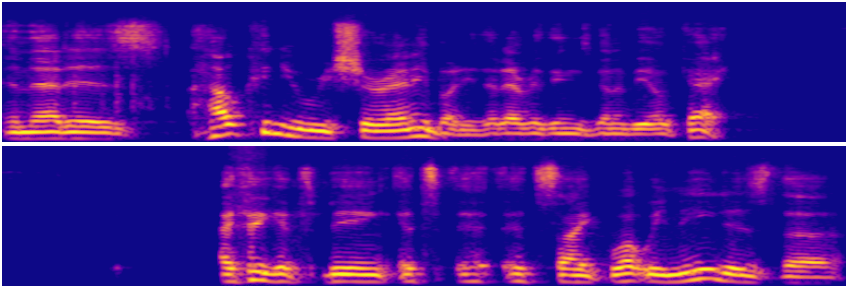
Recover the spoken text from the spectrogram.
And that is how can you reassure anybody that everything's going to be okay? I think it's being it's it's like what we need is the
